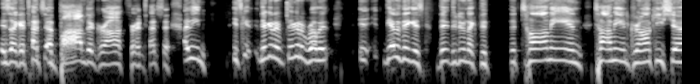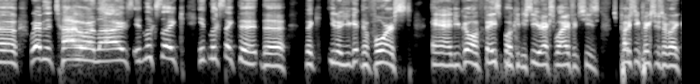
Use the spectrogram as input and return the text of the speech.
is like a touch, a bomb to Gronk for a touchdown. I mean, it's they're gonna they're gonna rub it. it the other thing is they're, they're doing like the the Tommy and Tommy and Gronky show. We're having the time of our lives. It looks like it looks like the the like you know you get divorced and you go on Facebook and you see your ex-wife and she's posting pictures of like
